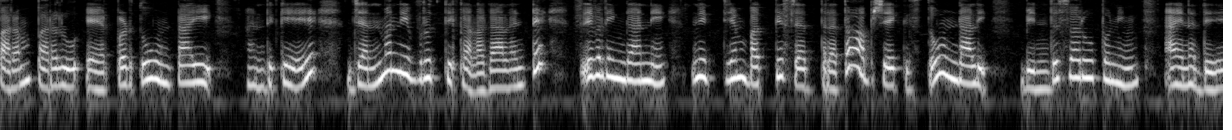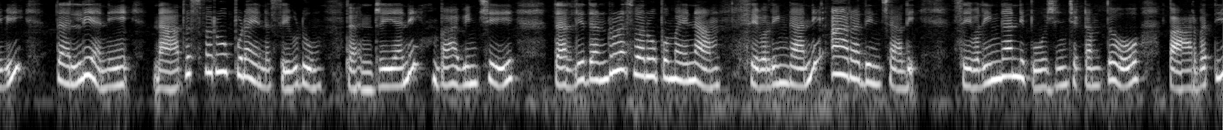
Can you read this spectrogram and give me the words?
పరంపరలు ఏర్పడుతూ ఉంటాయి. అందుకే జన్మ నివృత్తి కలగాలంటే శివలింగాన్ని నిత్యం భక్తి శ్రద్ధలతో అభిషేకిస్తూ ఉండాలి. బిందు స్వరూపుని ఆయన దేవి తల్లి అని నాదస్వరూపుడైన శివుడు తండ్రి అని భావించి తల్లిదండ్రుల స్వరూపమైన శివలింగాన్ని ఆరాధించాలి. శివలింగాన్ని పూజించటంతో పార్వతీ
